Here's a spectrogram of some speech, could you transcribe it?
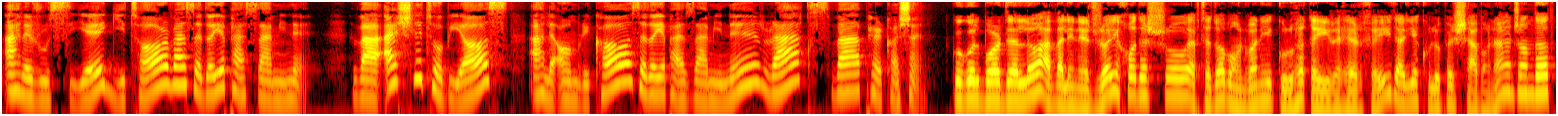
اهل روسیه، گیتار و صدای پس زمینه. و اشلی توبیاس اهل آمریکا صدای پس زمینه، رقص و percussion. Gogol Bordello اولین اجرای خودش رو ابتدا به عنوان یک گروه غیر حرفه‌ای در یک کلوپ شبانه انجام داد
